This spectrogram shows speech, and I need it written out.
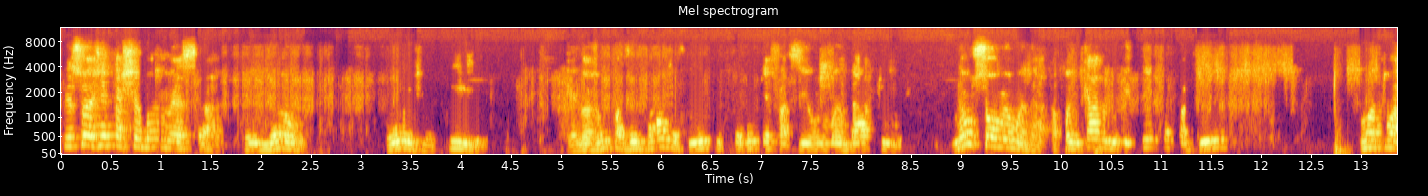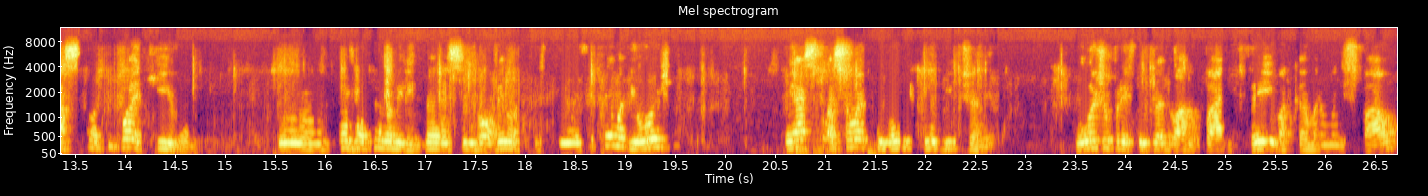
Pessoal, a gente está chamando essa reunião hoje aqui. É, nós vamos fazer várias lutas, porque a gente quer fazer um mandato, não só o meu mandato, a bancada do PT quer fazer uma atuação aqui coletiva, com, convocando a militância, envolvendo as pessoas. O tema de hoje é a situação econômica no Rio de Janeiro. Hoje, o prefeito Eduardo Paes veio à Câmara Municipal,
